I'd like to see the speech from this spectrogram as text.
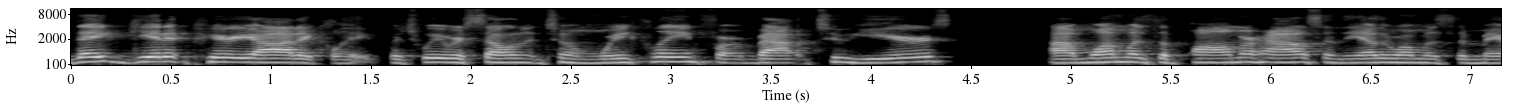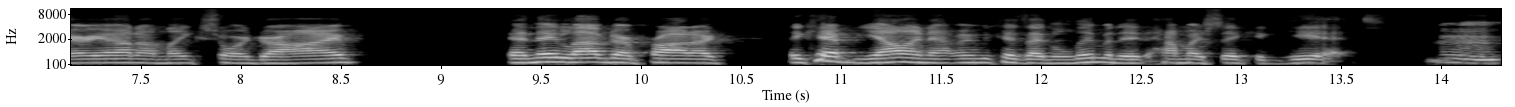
they get it periodically, which we were selling it to them weekly for about two years. Um, one was the Palmer House, and the other one was the Marriott on Lakeshore Drive. And they loved our product. They kept yelling at me because I limited how much they could get. Mm.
